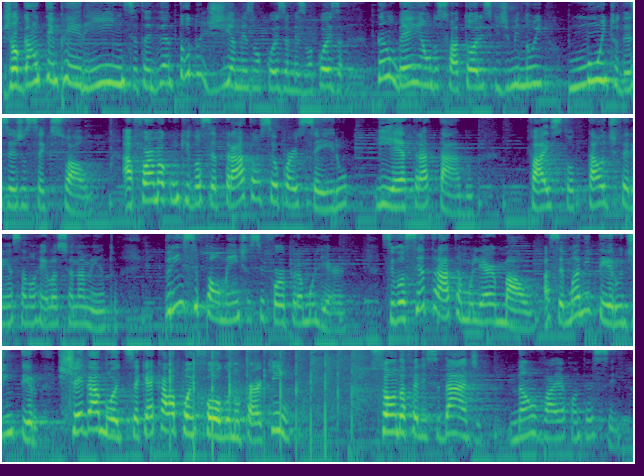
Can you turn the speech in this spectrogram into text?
jogar um temperinho, você tá entendendo? Todo dia a mesma coisa, a mesma coisa, também é um dos fatores que diminui muito o desejo sexual. A forma com que você trata o seu parceiro e é tratado faz total diferença no relacionamento, principalmente se for para mulher. Se você trata a mulher mal a semana inteira, o dia inteiro, chega à noite, você quer que ela põe fogo no parquinho? Som da felicidade? Não vai acontecer.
